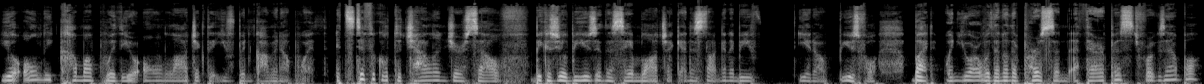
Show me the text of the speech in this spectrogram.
you'll only come up with your own logic that you've been coming up with. It's difficult to challenge yourself because you'll be using the same logic and it's not going to be you know, useful. But when you are with another person, a therapist, for example,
